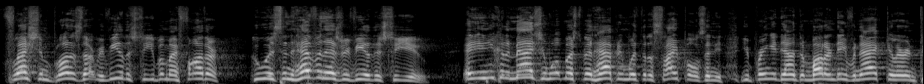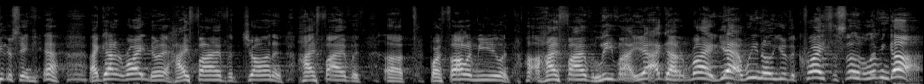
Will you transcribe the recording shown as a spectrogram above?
flesh and blood has not revealed this to you, but my Father who is in heaven has revealed this to you. And you can imagine what must have been happening with the disciples. And you, you bring it down to modern day vernacular, and Peter saying, Yeah, I got it right. And high five with John, and high five with uh, Bartholomew, and high five with Levi. Yeah, I got it right. Yeah, we know you're the Christ, the Son of the living God.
